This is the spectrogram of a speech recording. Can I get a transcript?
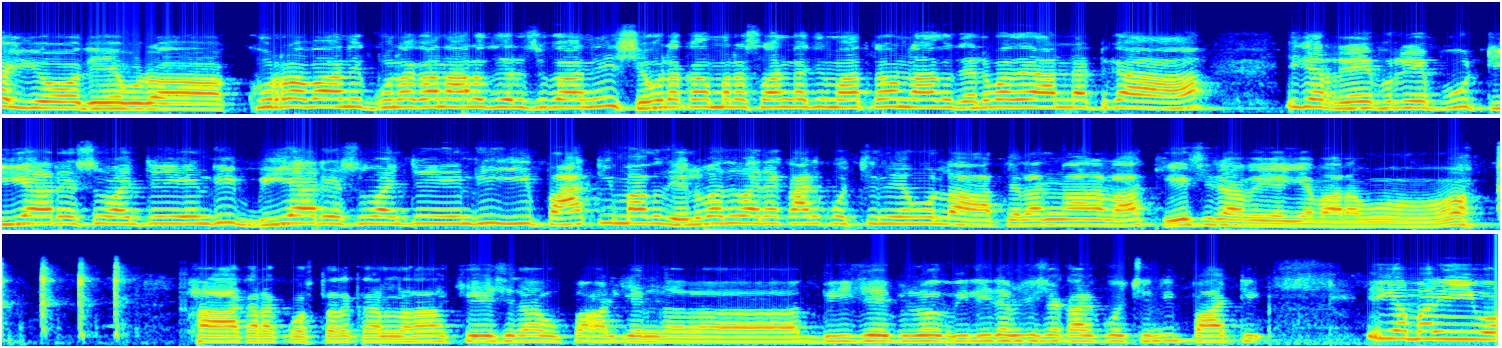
అయ్యో దేవుడా కుర్రవాని గుణగణాలు తెలుసు కానీ శివుల కమ్మల సంగతి మాత్రం నాకు తెలియదే అన్నట్టుగా. ఇక రేపు రేపు టీఆర్ఎస్ అంటే ఏంది బీఆర్ఎస్ అంటే ఏంది ఈ పార్టీ మాకు తెలియదు అనే కాడికి వచ్చిందేమోలా తెలంగాణలో కేసీరావు అయ్యే వారము. ఆఖరకు వస్తారు కల్లా కేసీరావు పార్టీ కదా బీజేపీలో విలీనం చేసే కాడికి వచ్చింది పార్టీ. ఇక మరి ఓ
